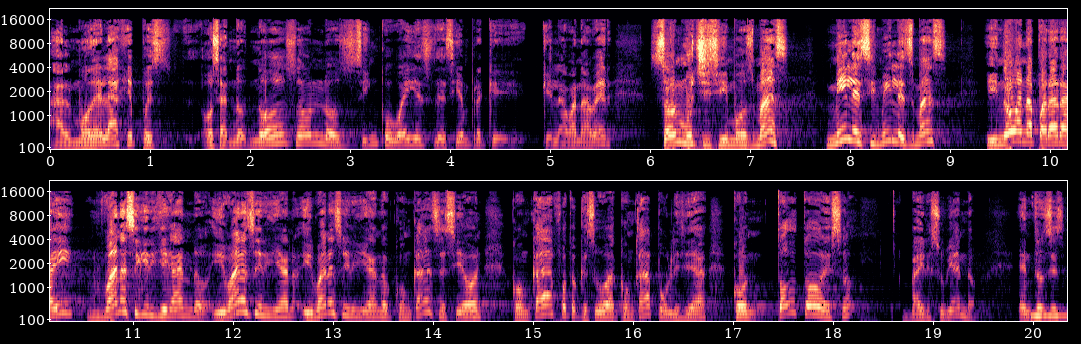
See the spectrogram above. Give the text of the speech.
al modelaje, pues, o sea, no, no son los cinco güeyes de siempre que, que la van a ver, son muchísimos más, miles y miles más. Y no van a parar ahí, van a seguir llegando y van a seguir llegando y van a seguir llegando con cada sesión, con cada foto que suba, con cada publicidad, con todo, todo eso, va a ir subiendo. Entonces,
